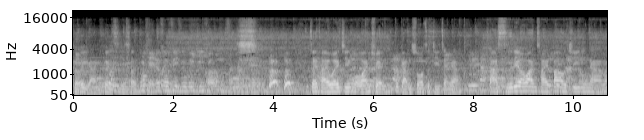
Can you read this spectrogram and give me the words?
可以啊，你可以自称。目前就说自己是微金小王子，这台围巾我完全不敢说自己怎样，打十六万才暴击，你哪嘛？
